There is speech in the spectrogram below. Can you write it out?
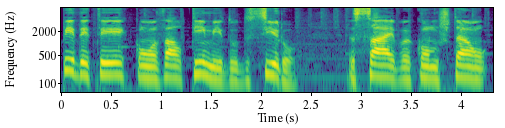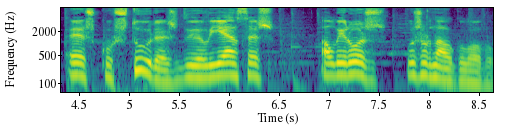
PDT com aval tímido de Ciro. Saiba como estão as costuras de alianças ao ler hoje o jornal Globo.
